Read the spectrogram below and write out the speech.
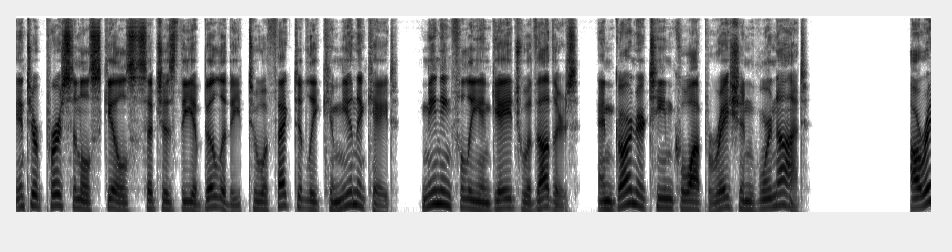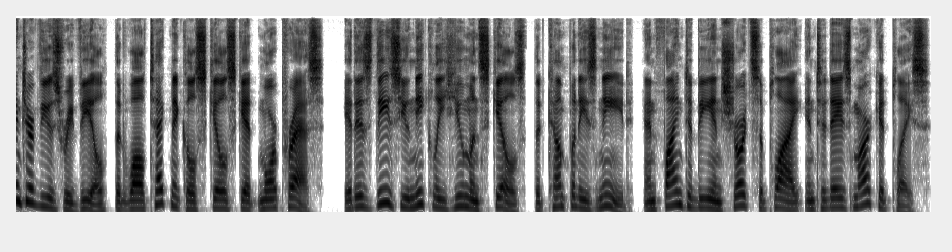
interpersonal skills such as the ability to effectively communicate, meaningfully engage with others, and garner team cooperation were not. Our interviews reveal that while technical skills get more press, it is these uniquely human skills that companies need and find to be in short supply in today's marketplace.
